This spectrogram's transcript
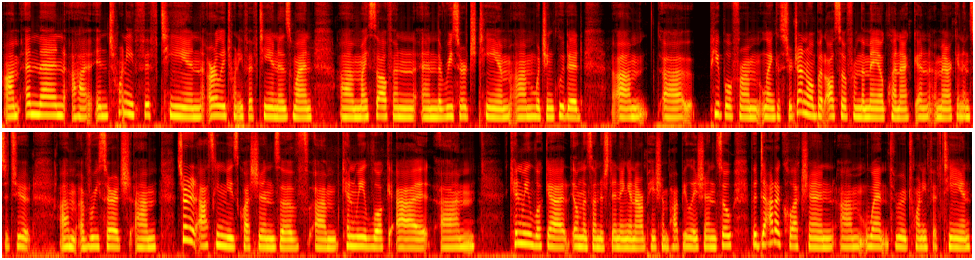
Um, and then uh, in 2015, early 2015, is when myself and, and the research team, um, which included um, people from Lancaster General, but also from the Mayo Clinic and American Institute um, of Research, um, started asking these questions of um, can we look at can we look at illness understanding in our patient population? So the data collection um, went through 2015,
